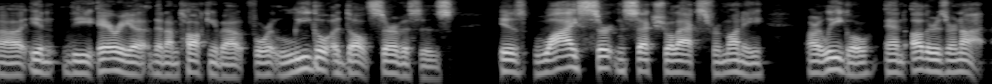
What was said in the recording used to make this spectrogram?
uh, in the area that I'm talking about for legal adult services is why certain sexual acts for money are legal and others are not.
